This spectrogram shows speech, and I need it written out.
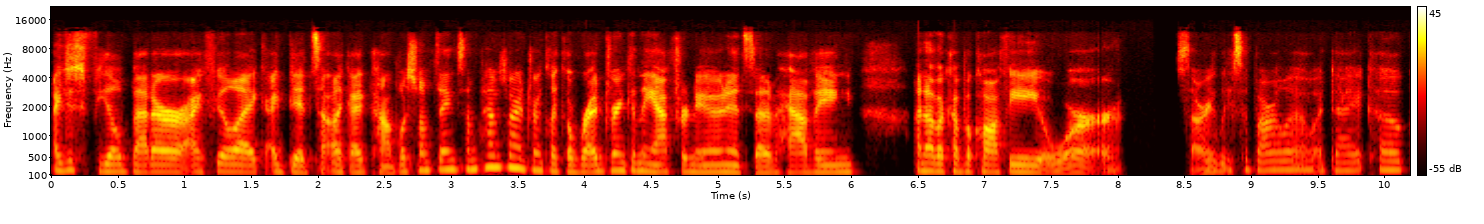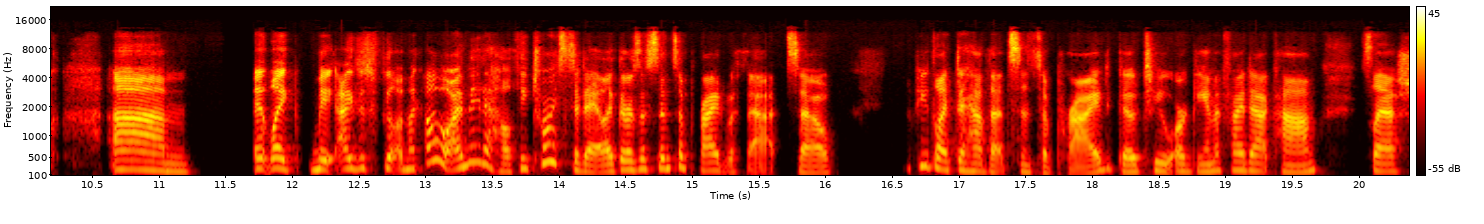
I just feel better. I feel like I did, like, I accomplished something. Sometimes when I drink like a red drink in the afternoon instead of having another cup of coffee or, sorry, Lisa Barlow, a Diet Coke, um, it like, I just feel, I'm like, oh, I made a healthy choice today. Like, there's a sense of pride with that. So, if you'd like to have that sense of pride, go to organifi.com slash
